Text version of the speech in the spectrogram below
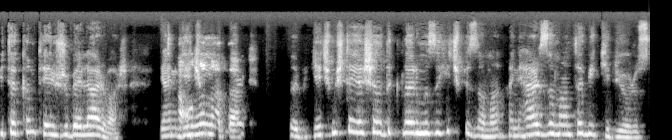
bir takım tecrübeler var. Yani ha, onun adı. Tabii geçmişte yaşadıklarımızı hiçbir zaman hani her zaman tabii ki diyoruz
